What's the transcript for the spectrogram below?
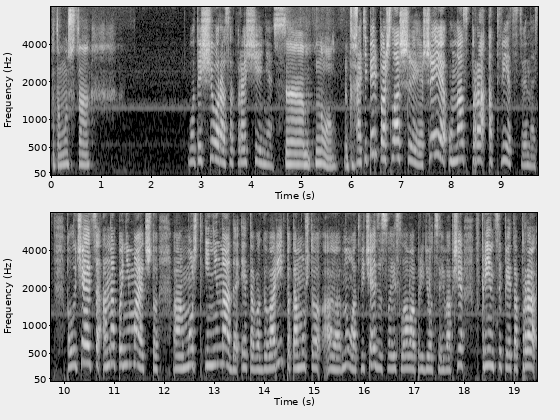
Потому что вот еще раз отвращение. С, ну, это... А теперь пошла шея. Шея у нас про ответственность. Получается, она понимает, что а, может и не надо этого говорить, потому что, а, ну, отвечать за свои слова придется. И вообще, в принципе, это про,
